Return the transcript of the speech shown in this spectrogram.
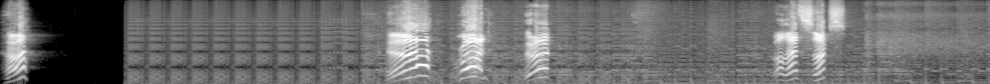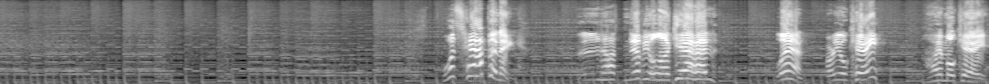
Huh? Ah! Run! Run! That sucks. What's happening? Not Nebula again! Lan, are you okay? I'm okay.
